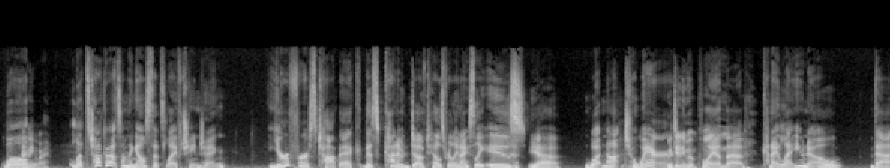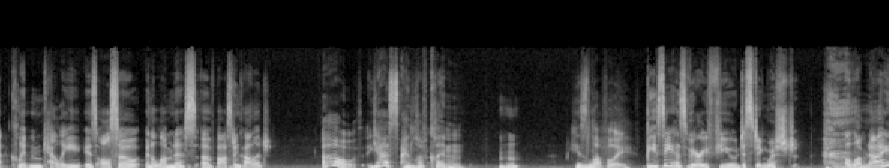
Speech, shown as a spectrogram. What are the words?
Well, Anyway. let's talk about something else that's life changing. Your first topic, this kind of dovetails really nicely, is Yeah. what not to wear. We didn't even plan that. Can I let you know that Clinton Kelly is also an alumnus of Boston College? Oh, yes. I love Clinton. Mm-hmm. He's lovely. BC has very few distinguished alumni.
